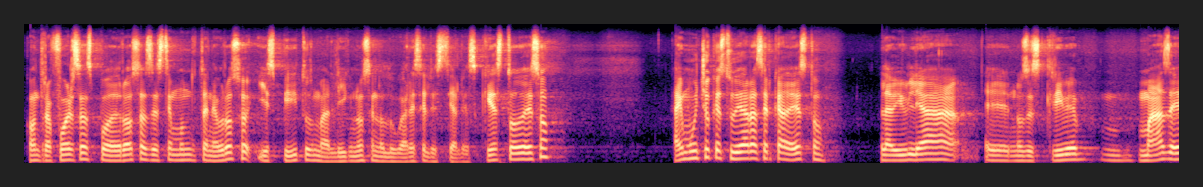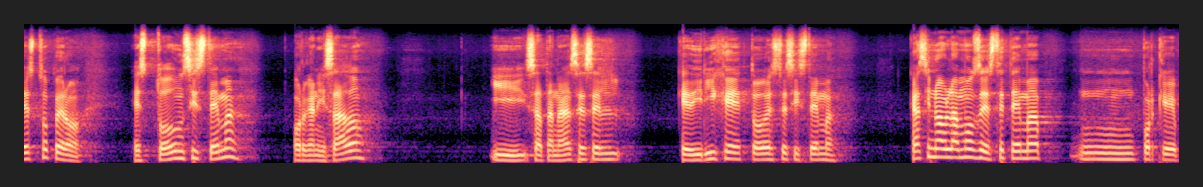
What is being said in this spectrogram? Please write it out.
contra fuerzas poderosas de este mundo tenebroso y espíritus malignos en los lugares celestiales. ¿Qué es todo eso? Hay mucho que estudiar acerca de esto. La Biblia eh, nos describe más de esto, pero es todo un sistema organizado y Satanás es el que dirige todo este sistema. Casi no hablamos de este tema porque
